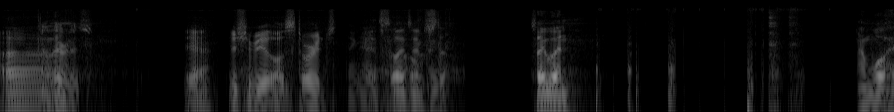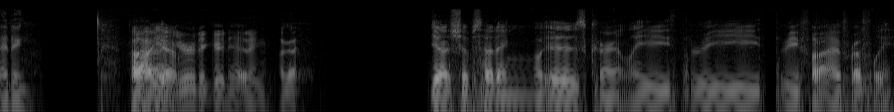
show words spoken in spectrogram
Uh, oh, there it is. Yeah, there should be a little storage thing that It's got a slides in. holster. Say when. And what heading? Uh, yeah, You're at a good heading. Okay. yeah. Ship's heading is currently three, three, five, roughly.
